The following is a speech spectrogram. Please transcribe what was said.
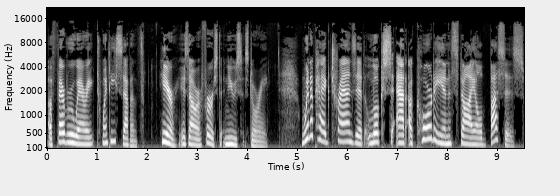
of February 27th. Here is our first news story. Winnipeg Transit looks at accordion style buses.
